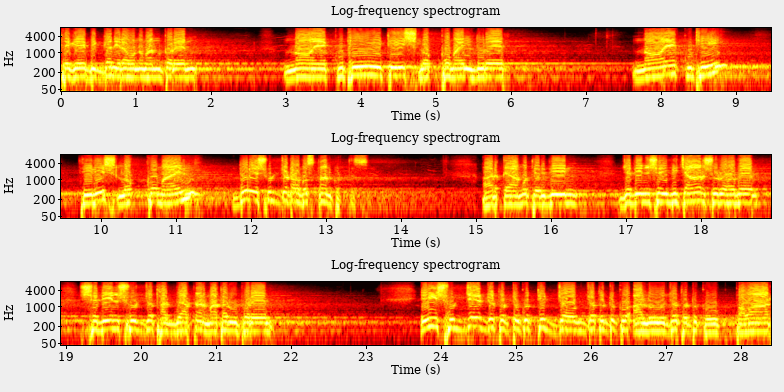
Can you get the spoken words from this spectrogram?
থেকে বিজ্ঞানীরা অনুমান করেন নয় কোটি তিরিশ লক্ষ মাইল দূরে। নয় কোটি তিরিশ লক্ষ মাইল দূরে সূর্যটা অবস্থান করতেছে। আর কেয়ামতের দিন যেদিন সেই বিচার শুরু হবে, সেদিন সূর্য থাকবে আপনার মাথার উপরে। এই সূর্যের যতটুকু তির্যক, যতটুকু আলো, যতটুকু পাওয়ার,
